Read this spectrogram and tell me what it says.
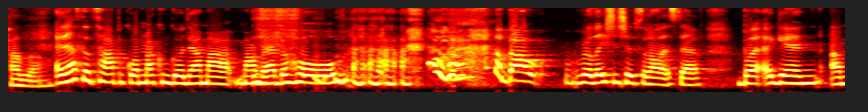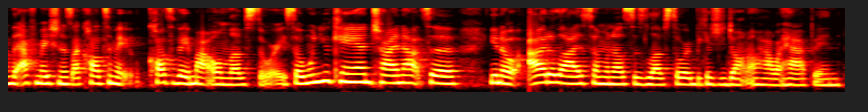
Hello. And that's the topic I'm not gonna go down my, my rabbit hole about relationships and all that stuff. But again, um, the affirmation is I cultivate cultivate my own love story. So when you can, try not to, you know, idolize someone else's love story because you don't know how it happened.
